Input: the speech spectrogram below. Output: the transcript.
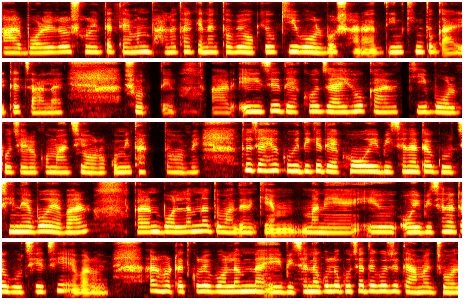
আর বরেরও শরীরটা তেমন ভালো থাকে না, তবে ওকেও কী বলব? সারাদিন কিন্তু গাড়িটা চালায়, সত্যি। আর এই যে দেখো, যাই হোক, আর কি বলব, যেরকম আছি ওরকমই থাকতে হবে। তো যাই হোক, ওইদিকে দেখো, ওই বিছানাটা গুছিয়ে নেব এবার। কারণ বললাম না তোমাদেরকে মানে ওই বিছানাটা গুছিয়েছি, এবার ওই। আর হঠাৎ করে বললাম, না, এই বিছানাগুলো গোছাতে গোছাতে আমার জল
